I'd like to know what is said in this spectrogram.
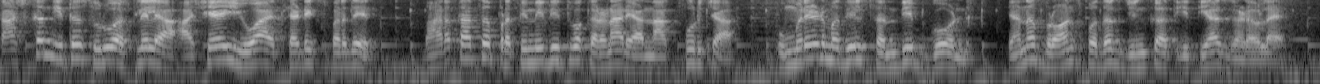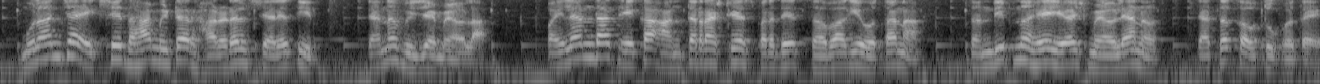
ताशकंद इथं सुरू असलेल्या आशियाई युवा ॲथलेटिक स्पर्धेत भारताचं प्रतिनिधित्व करणाऱ्या नागपूरच्या उमरेडमधील संदीप गोंड यानं ब्रॉन्झ पदक जिंकत इतिहास घडवलाय. मुलांच्या एकशे दहा मीटर हर्डल शर्यतीत त्यानं विजय मिळवला. पहिल्यांदाच एका आंतरराष्ट्रीय स्पर्धेत सहभागी होताना संदीपनं हे यश मिळवल्यानं त्याचं कौतुक होत आहे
